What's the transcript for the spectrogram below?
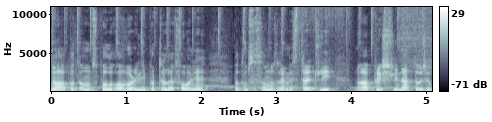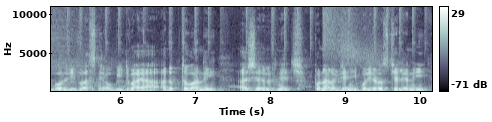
No a potom spolu hovorili po telefóne, potom sa samozrejme stretli, no a prišli na to, že boli vlastne obidvaja adoptovaní a že hneď po narodení boli rozdelení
